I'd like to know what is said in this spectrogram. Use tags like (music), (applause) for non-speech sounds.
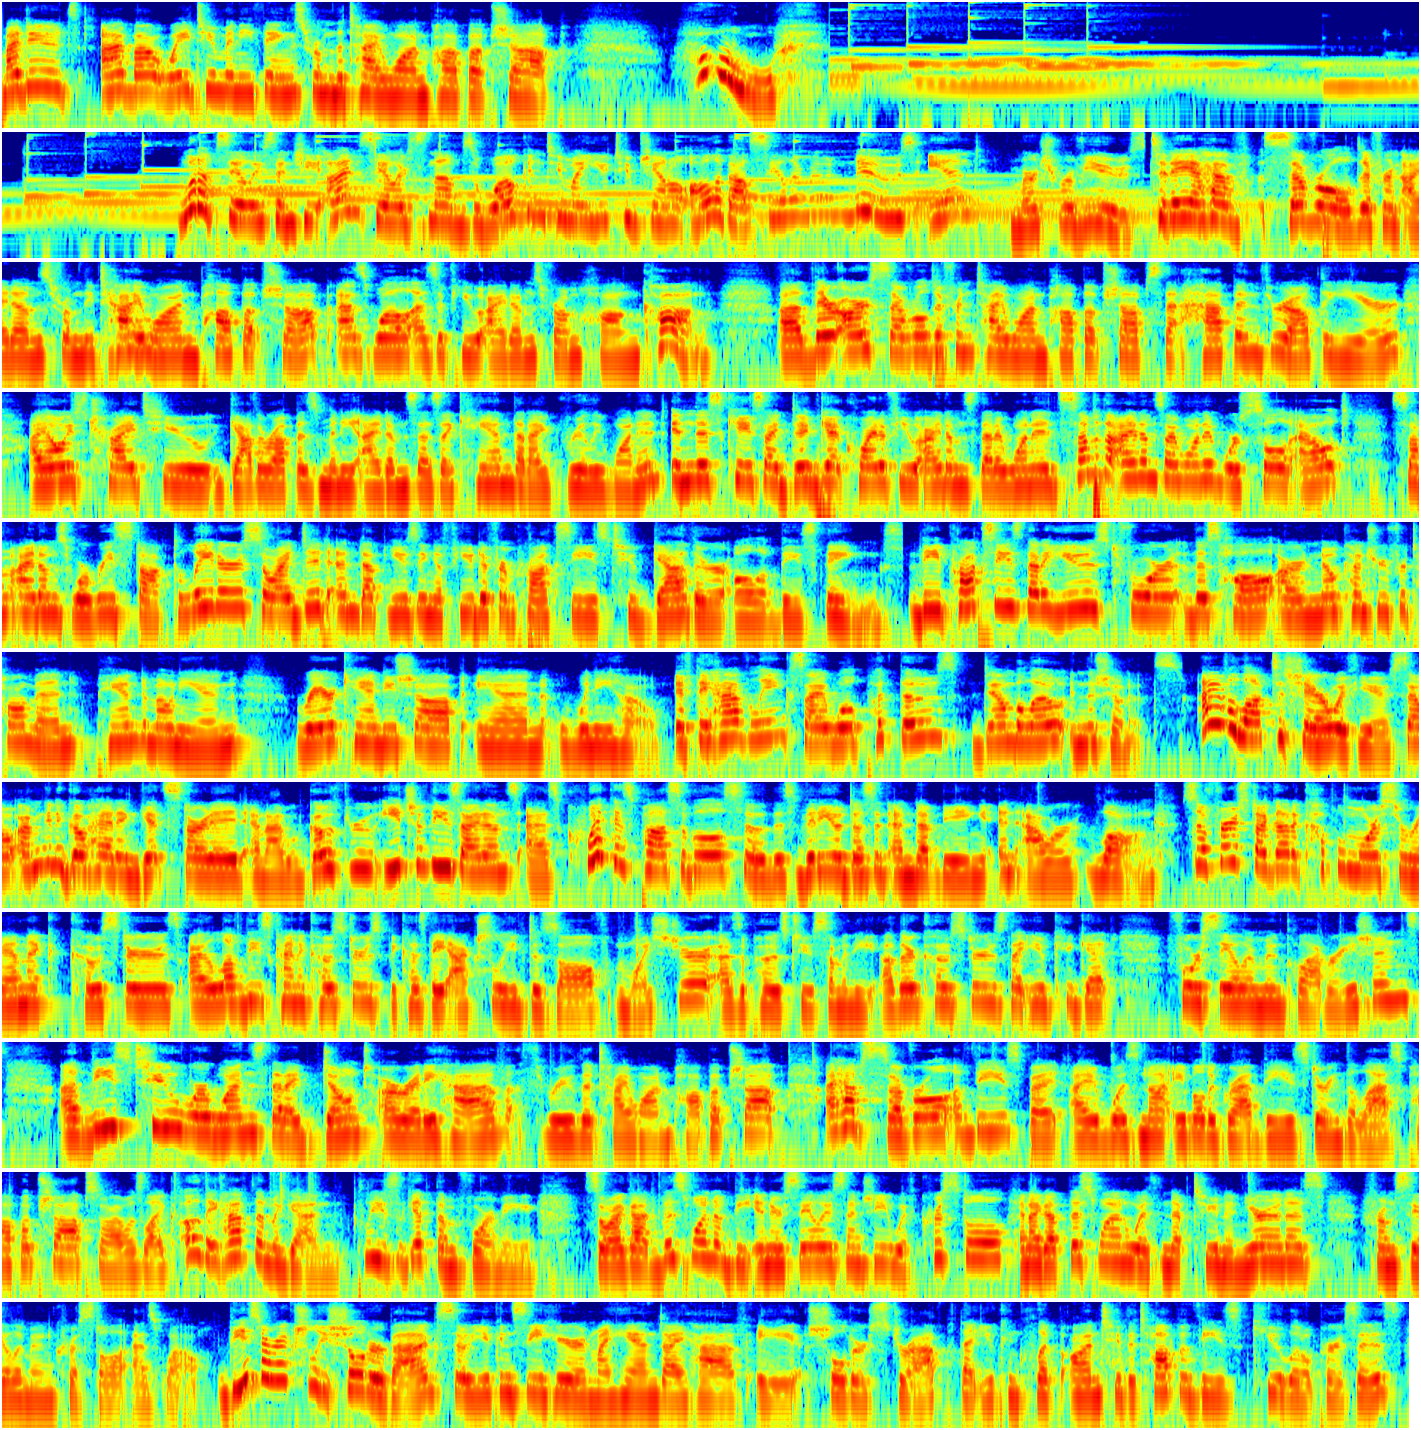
My dudes, I bought way too many things from the Taiwan pop-up shop. Whew! What up Sailor Senshi? I'm Sailor Snubs. Welcome to my YouTube channel all about Sailor Moon news and merch reviews. Today I have several different items from the (laughs) Taiwan pop-up shop as well as a few items from Hong Kong. Uh, there are several different Taiwan pop-up shops that happen throughout the year. I always try to gather up as many items as I can that I really wanted. In this case I did get quite a few items that I wanted. Some of the items I wanted were sold out, some items were restocked later, so I did end up using a few different proxies to gather all of these things. The proxies that I used for this haul are No Country for Tall Men, Pandemonium, Rare Candy Shop, and Winnie Ho. If they have links, I will put those down below in the show notes. I have a lot to share with you, so I'm gonna go ahead and get started and I will go through each of these items as quick as possible so this video doesn't end up being an hour long. So first I got a couple more ceramic coasters. I love these kind of coasters because they actually dissolve moisture as opposed to some of the other coasters that you could get for Sailor Moon collaborations. Uh, these two were ones that I don't already have through the Taiwan pop-up shop. I have several of these, but I was not able to grab these during the last pop-up shop, so I was like, oh, they have them again. Please get them for me. So I got this one of the Inner Sailor Senshi with Crystal, and I got this one with Neptune and Uranus from Sailor Moon Crystal as well. These are actually shoulder bags, so you can see here in my hand I have a shoulder strap that you can clip onto the top of these cute little purses.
